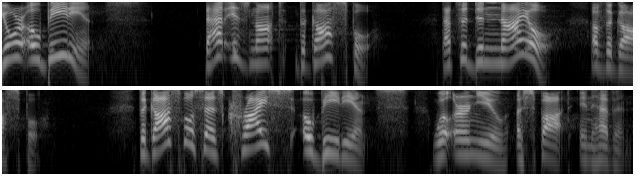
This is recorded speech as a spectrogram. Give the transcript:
your obedience. That is not the gospel. That's a denial of the gospel. The gospel says Christ's obedience will earn you a spot in heaven.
